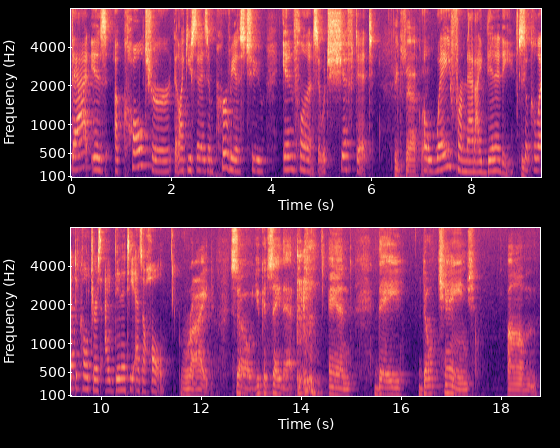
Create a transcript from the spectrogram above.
that is a culture that, like you said, is impervious to influence. It would shift it Exactly. away from that identity. So collective culture is identity as a whole. Right. So you could say that, and they don't change um,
